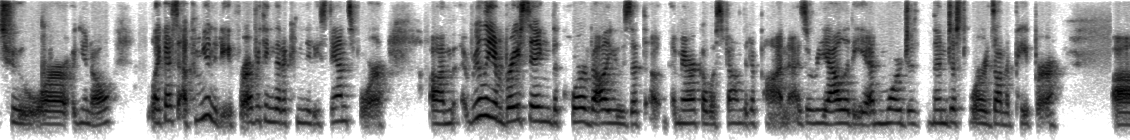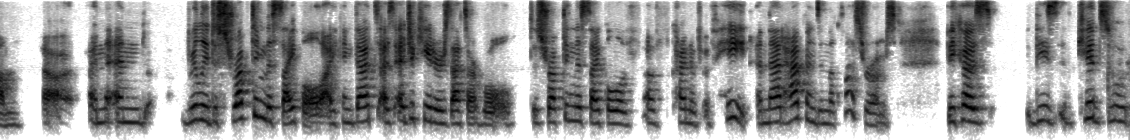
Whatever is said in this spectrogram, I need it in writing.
to or you know like I said, a community for everything that a community stands for. Um, really embracing the core values that America was founded upon as a reality and more just, than just words on a paper. Um, uh, and and really disrupting the cycle. I think that's as educators, that's our role, disrupting the cycle of, of kind of, of hate. And that happens in the classrooms because these kids who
